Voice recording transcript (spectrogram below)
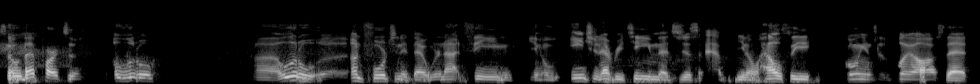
So that part's a, a little uh, a little uh, unfortunate that we're not seeing you know each and every team that's just you know healthy going into the playoffs. That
